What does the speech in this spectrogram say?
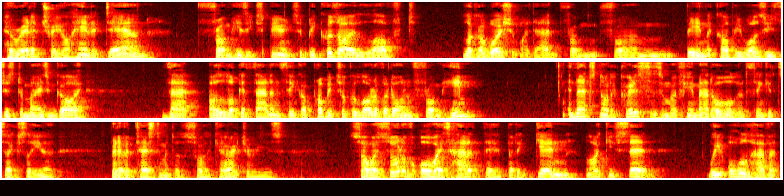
hereditary or handed down from his experience. And because I loved look, I worship my dad from from being the cop he was. He's just an amazing guy. That I look at that and think I probably took a lot of it on from him, and that's not a criticism of him at all. I think it's actually a bit of a testament to the sort of character he is. So I sort of always had it there, but again, like you said, we all have it.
